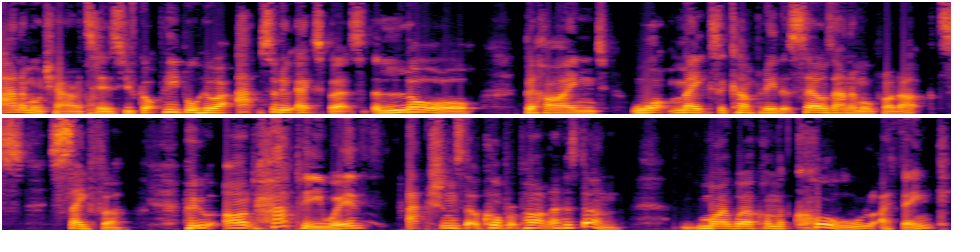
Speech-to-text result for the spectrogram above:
animal charities you've got people who are absolute experts at the law behind what makes a company that sells animal products safer, who aren't happy with actions that a corporate partner has done. My work on the call, I think,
